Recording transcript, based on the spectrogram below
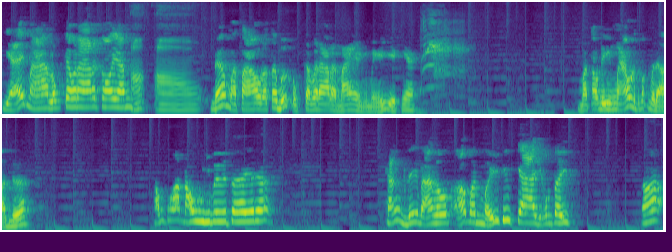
dễ mà lục camera đó coi anh. Uh-oh. nếu mà tao đã tới bước lục camera là mai mày nghỉ việc nha mà tao điên máu lên bắt mày đền nữa. Không có đâu như bbt hết đó khẳng định với bạn luôn. Ở bên mỹ thiếu cha gì công ty? Đó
